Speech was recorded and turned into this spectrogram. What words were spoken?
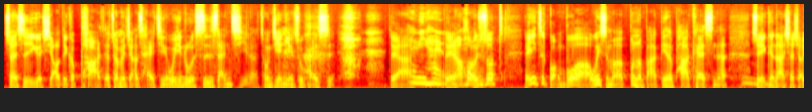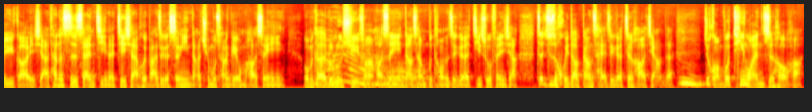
算是一个小的一个 part，专门讲财经的。我已经录了四十三集了，从今年年初开始。对啊，太厉害了。对，然后后来我就说，哎，这广播啊，为什么不能把它变成 podcast 呢？所以跟大家小小预告一下，他那四十三集呢，接下来会把这个声音档全部传给我们好声音，我们都要陆陆续续放好声音，当成不同的这个集数分享。这就是回到刚才这个正好讲的，嗯，就广播听完之后哈，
